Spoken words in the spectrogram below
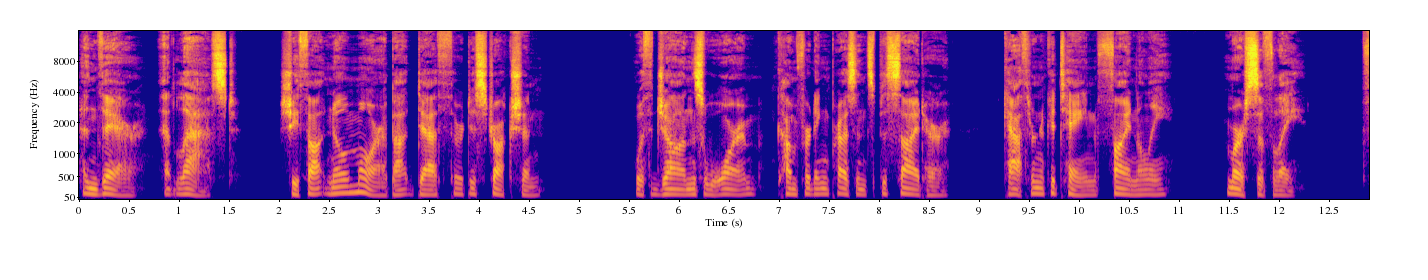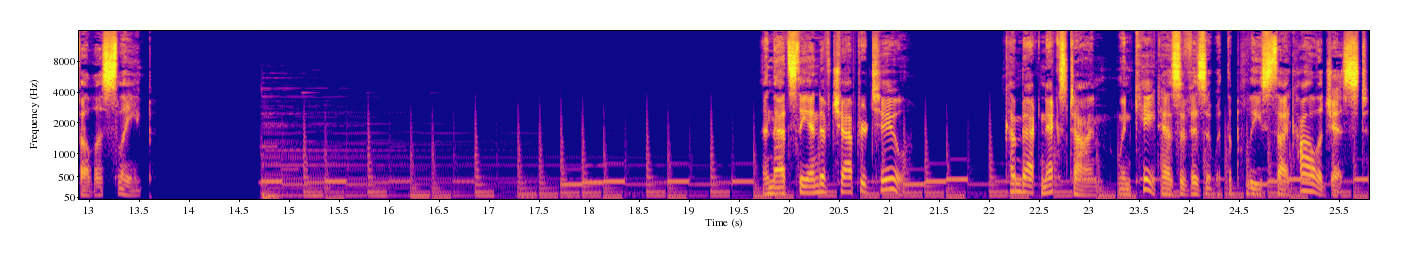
And there, at last, she thought no more about death or destruction. With John's warm, comforting presence beside her, Catherine Catane finally, mercifully, fell asleep. And that's the end of chapter two. Come back next time when Kate has a visit with the police psychologist.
